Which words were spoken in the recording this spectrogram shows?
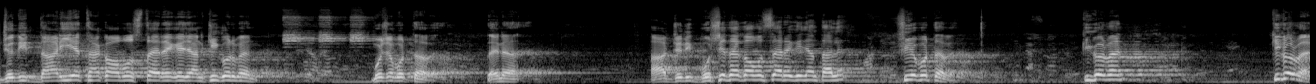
যদি দাঁড়িয়ে থাকা অবস্থায় রেগে যান, কি করবেন? বসে পড়তে হবে, তাই না? আর যদি বসে থাকা অবস্থায় রেগে যান, তাহলে শুয়ে পড়তে হবে। কি করবেন? কি করবেন?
